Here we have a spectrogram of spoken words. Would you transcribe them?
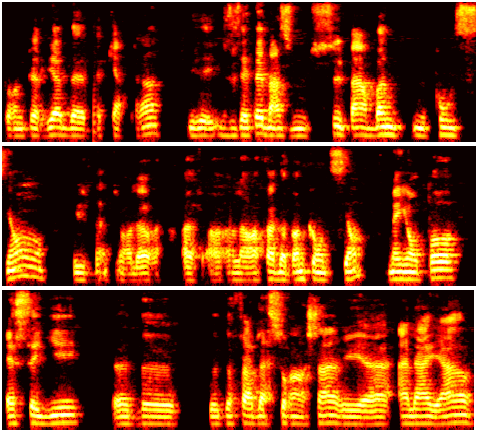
pour une période de, quatre ans. Ils, étaient dans une super bonne position. On leur, leur a fait de bonnes conditions, mais ils n'ont pas essayé euh, de, de, faire de la surenchère et euh, aller ailleurs.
